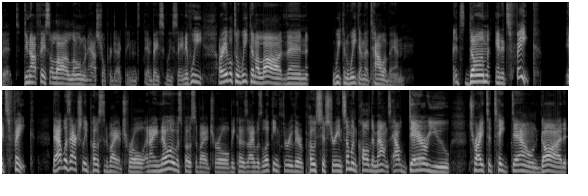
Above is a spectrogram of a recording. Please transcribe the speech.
bit. Do not face Allah alone when astral projecting, and, and basically saying if we are able to weaken Allah, then we can weaken the Taliban. It's dumb and it's fake. It's fake. That was actually posted by a troll, and I know it was posted by a troll because I was looking through their post history and someone called them out and said, How dare you try to take down God?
